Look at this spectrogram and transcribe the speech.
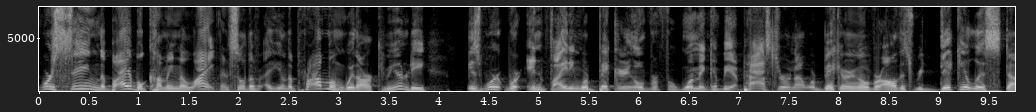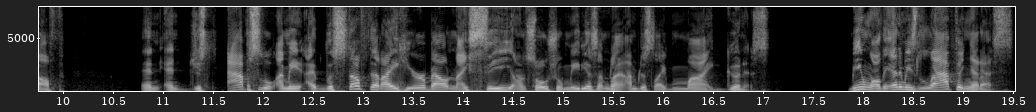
we're seeing the Bible coming to life. And so the, you know, the problem with our community is we're, we're infighting, we're bickering over if a woman can be a pastor or not. We're bickering over all this ridiculous stuff and and just absolute. I mean, I, the stuff that I hear about and I see on social media sometimes, I'm just like, my goodness. Meanwhile, the enemy's laughing at us.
